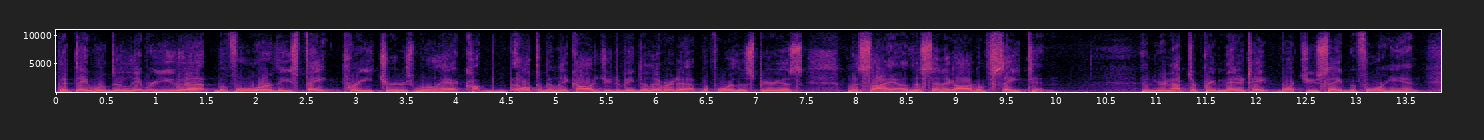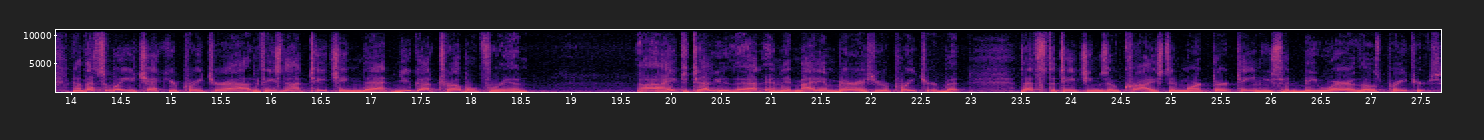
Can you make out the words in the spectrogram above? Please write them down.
that they will deliver you up before these fake preachers will ultimately cause you to be delivered up before the spurious Messiah, the synagogue of Satan. And you're not to premeditate what you say beforehand. Now, that's the way you check your preacher out. If he's not teaching that, you got trouble, friend. I hate to tell you that, and it might embarrass your preacher, but that's the teachings of Christ in Mark 13. He said, Beware of those preachers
